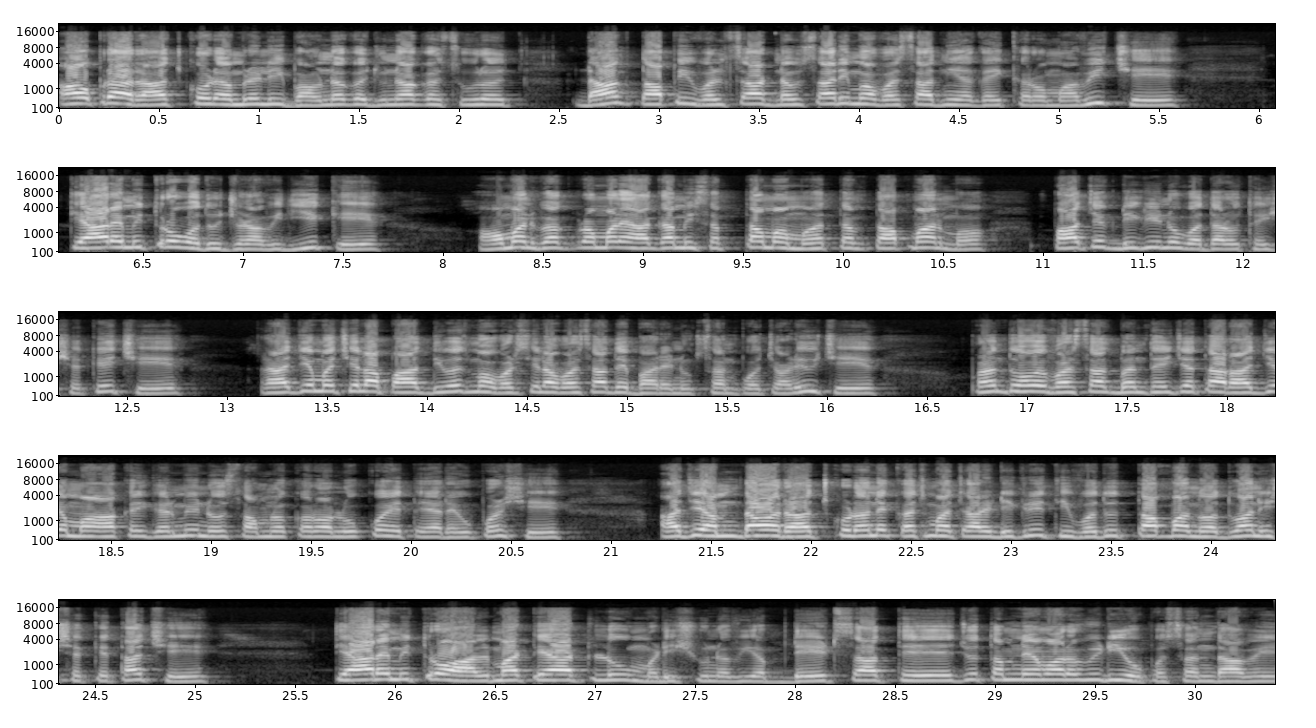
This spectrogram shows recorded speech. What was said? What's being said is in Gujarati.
આ ઉપરાંત રાજકોટ, અમરેલી, ભાવનગર, જુનાગઢ, સુરત ડાંગ તાપી વલસાડ નવસારીમાં વરસાદની આગાહી કરવામાં આવી છે. ત્યારે મિત્રો વધુ જણાવી દઈએ કે હવામાન વિભાગ પ્રમાણે આગામી સપ્તાહમાં મહત્તમ તાપમાનમાં પાંચેક ડિગ્રીનો વધારો થઈ શકે છે. રાજ્યમાં છેલ્લા પાંચ દિવસમાં વરસેલા વરસાદે ભારે નુકસાન પહોંચાડ્યું છે. પરંતુ હવે વરસાદ બંધ થઈ જતાં રાજ્યમાં આકરી ગરમીનો સામનો કરવા લોકોએ તૈયાર રહેવું પડશે. આજે અમદાવાદ, રાજકોટ અને કચ્છમાં ચાર ડિગ્રીથી વધુ તાપમાન નોંધવાની શક્યતા છે. ત્યારે મિત્રો હાલ માટે આટલું. મળીશું નવી અપડેટ સાથે. જો તમને અમારો વીડિયો પસંદ આવે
